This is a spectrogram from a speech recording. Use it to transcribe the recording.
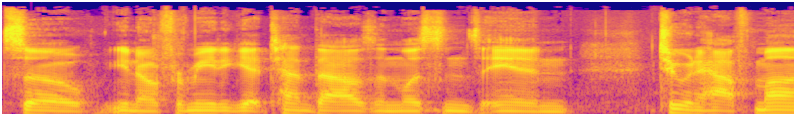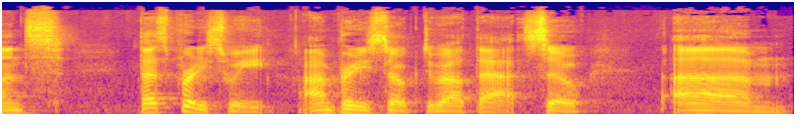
so, you know, for me to get 10,000 listens in two and a half months, that's pretty sweet. I'm pretty stoked about that. So, um,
